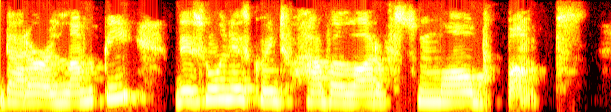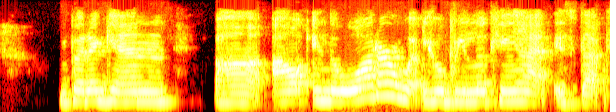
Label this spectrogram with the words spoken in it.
that are lumpy, this one is going to have a lot of small bumps. But again, uh, out in the water, what you'll be looking at is that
